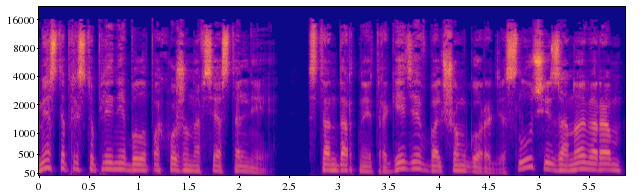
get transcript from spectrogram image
Место преступления было похоже на все остальные. Стандартная трагедия в большом городе. Случай за номером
